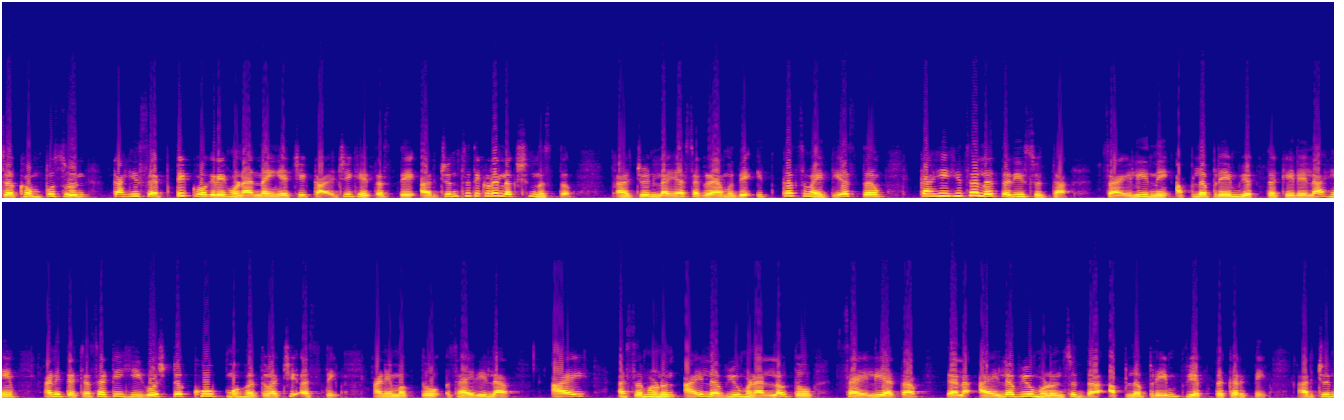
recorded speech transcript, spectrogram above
जखम पुसून काही सेप्टिक वगैरे होणार नाही याची काळजी घेत असते. अर्जुनचं तिकडे लक्ष नसतं. अर्जुनला या सगळ्यामध्ये इतकंच माहिती असतं. काहीही झालं तरी सुद्धा सायलीने आपलं प्रेम व्यक्त केलेलं आहे आणि त्याच्यासाठी ही गोष्ट खूप महत्त्वाची असते. आणि मग तो सायलीला आय असं म्हणून आय लव्ह यू म्हणायला लावतो. सायली आता त्याला आय लव्ह यू म्हणून सुद्धा आपलं प्रेम व्यक्त करते. अर्जुन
